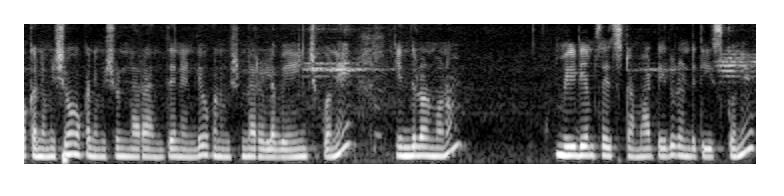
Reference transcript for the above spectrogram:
ఒక నిమిషం ఒక నిమిషంన్నర అంతేనండి. ఒక నిమిషంన్నర ఇలా వేయించుకొని ఇందులో మనం మీడియం సైజ్ టమాటీలు రెండు తీసుకొని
